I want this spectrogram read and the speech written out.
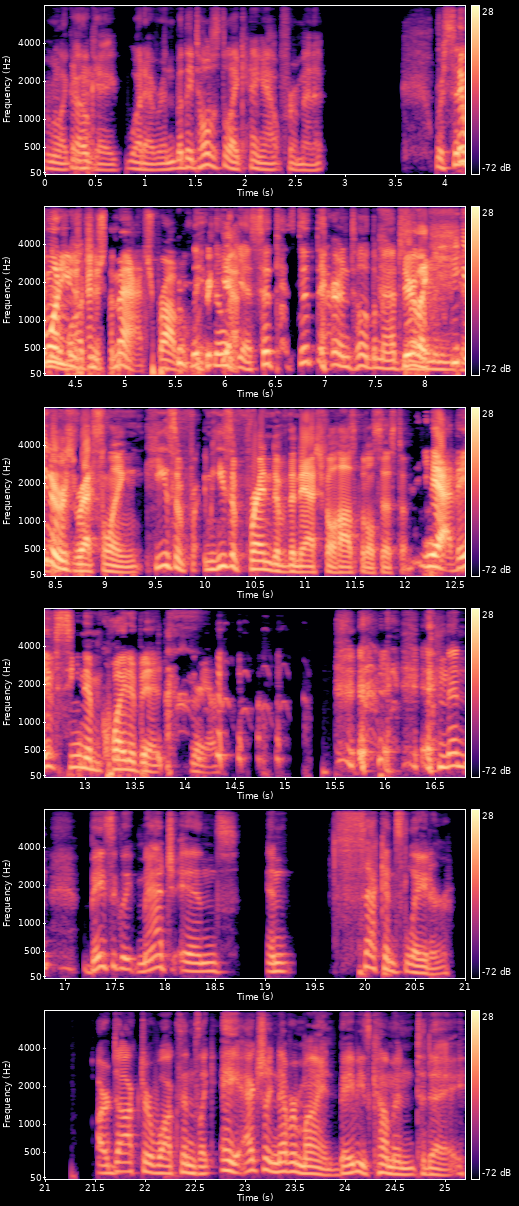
And we're like, Mhm. "Okay, whatever." And but they told us to like hang out for a minute. We're They sitting wanted there you to watching- finish the match, probably. They- they're like, Yeah. yeah, sit sit there until the match. They're over like and then you can get out." Heaters Wrestling. He's a mean, he's a friend of the Nashville hospital system. yeah, they've seen him quite a bit there. and then basically match ends and seconds later our doctor walks in and is like hey actually never mind baby's coming today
